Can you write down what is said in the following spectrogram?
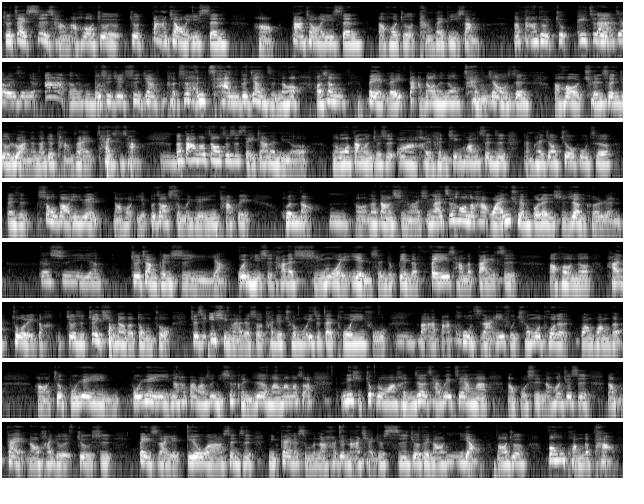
就在市场，然后就就大叫了一声，好，大叫了一声，然后就躺在地上，然后大家就就哎，这个大叫了一声就啊，然后就很不是就是这样，可是很惨的这样子，然后好像被雷打到的那种惨叫声，嗯、然后全身就软了，那就躺在菜市场，嗯、那大家都知道这是谁家的女儿，然后当然就是哇，很很惊慌，甚至赶快叫救护车，但是送到医院，然后也不知道什么原因他会。昏倒，嗯，哦，那当然醒来，醒来之后呢，他完全不认识任何人，跟失忆一样，就这样跟失忆一样。问题是他的行为眼神就变得非常的呆滞，然后呢，他做了一个就是最奇妙的动作，就是一醒来的时候，他就全部一直在脱衣服，嗯，把把裤子啊、衣服全部脱得光光的，啊，就不愿意不愿意。那他爸爸说：“你是很热吗？”妈妈说：“啊，你是就啊，很热才会这样吗？”然后不是，然后就是然后盖，然后他就就是。被子啊也丢啊，甚至你盖了什么呢？他就拿起来就撕就对，然后咬，嗯、然后就疯狂的跑。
